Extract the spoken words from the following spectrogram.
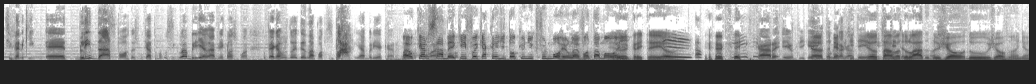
tiveram que é, blindar as portas, porque a turma conseguiu abrir, abrir aquelas portas. Tu pegava os dois dedos na porta, plá, e abria, cara. Mas eu quero saber, quem foi que acreditou que o Nick Fury morreu? Levanta a mão Eu aí. acreditei, ó. Cara, eu fiquei. Não, eu também cagado. acreditei. Eu acreditei tava do também. lado do, Gio, do Giovanni, ó,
